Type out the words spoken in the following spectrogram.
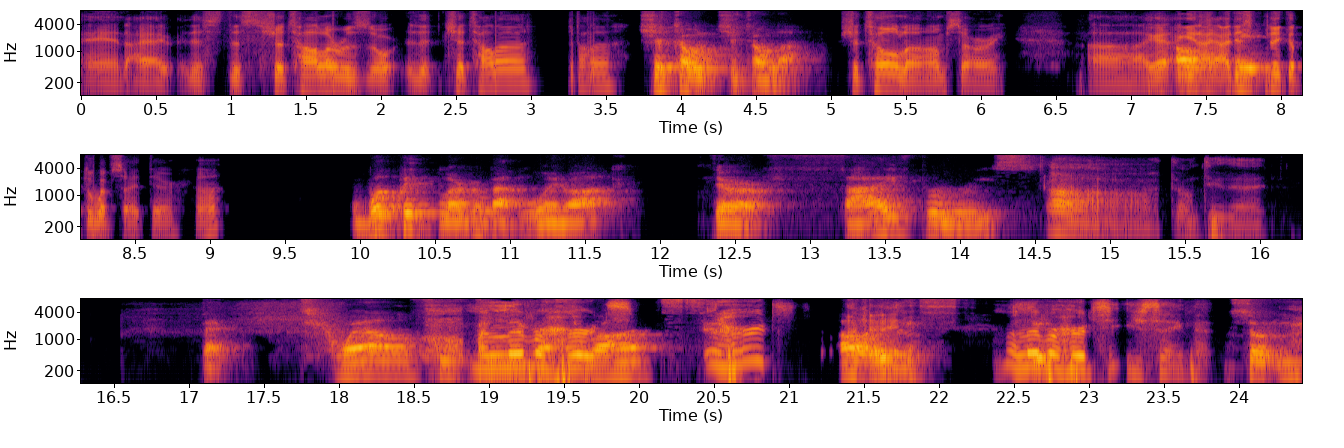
and I this this Chatala Resort. Is it Chatala? Chatala? Chatola. Chatola. Chatola. I'm sorry. Uh, I got, Oh, again, I, I just it- picked up the website there. Huh? One quick blurb about Blowing Rock. there are five breweries. Oh, don't do that. That 12, Oh, my liver hurts. It hurts. Oh, Okay. it's My liver hurts. You saying that? so you,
